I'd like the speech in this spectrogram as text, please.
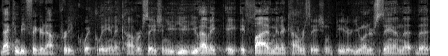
that can be figured out pretty quickly in a conversation. You, you, you have a, a, a five minute conversation with Peter. You understand that, that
